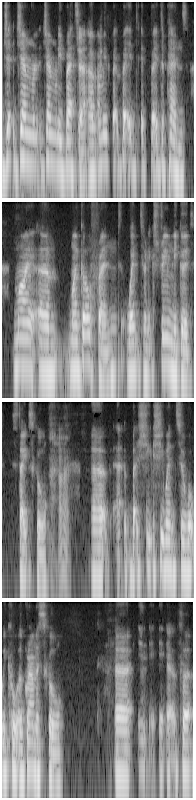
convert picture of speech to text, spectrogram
G- generally, generally better. Yeah. Um, I mean, but but it, it but it depends. My um my girlfriend went to an extremely good state school, Uh-huh. Uh, but she she went to what we call a grammar school. Uh, i i uh, for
